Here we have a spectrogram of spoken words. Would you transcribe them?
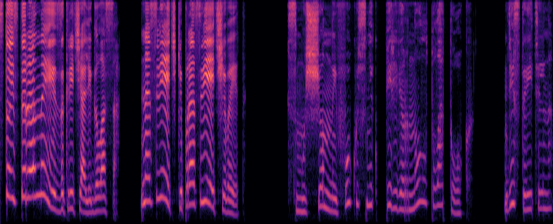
«С той стороны!» — закричали голоса. «На свечке просвечивает!» Смущенный фокусник перевернул платок. Действительно,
